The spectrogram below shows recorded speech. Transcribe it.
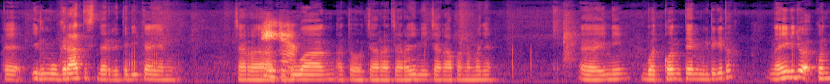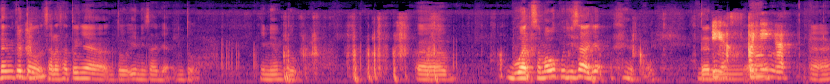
kayak ilmu gratis dari Dika yang cara Iya. atur uang atau cara-cara ini cara apa namanya eh, ini buat konten gitu-gitu. Nah ini juga konten itu salah satunya untuk ini saja untuk ini untuk eh, buat semau puji saja dan Iya, eh, pengingat. eh, eh,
